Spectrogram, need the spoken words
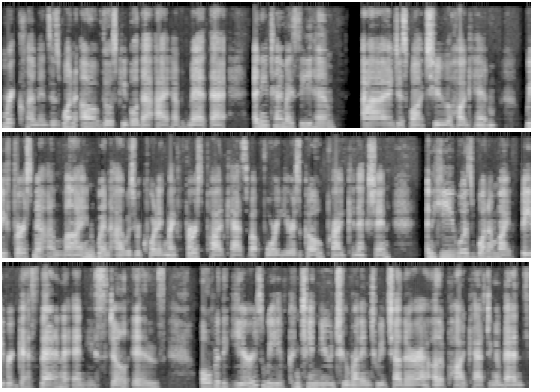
Rick Clemmons, is one of those people that I have met that anytime I see him, I just want to hug him. We first met online when I was recording my first podcast about four years ago, Pride Connection. And he was one of my favorite guests then, and he still is. Over the years, we have continued to run into each other at other podcasting events,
